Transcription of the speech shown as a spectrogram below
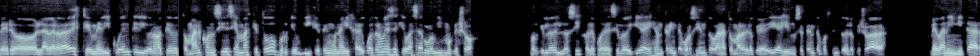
Pero la verdad es que me di cuenta y digo, no, tengo que tomar conciencia más que todo porque vi que tengo una hija de cuatro meses que va a hacer lo mismo que yo. Porque lo, los hijos le puedes decir lo que quieras y un 30% van a tomar de lo que le digas y un 70% de lo que yo haga. Me van a imitar.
